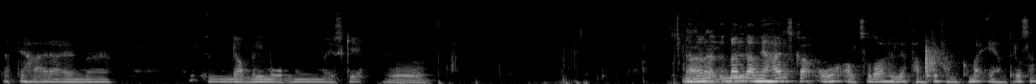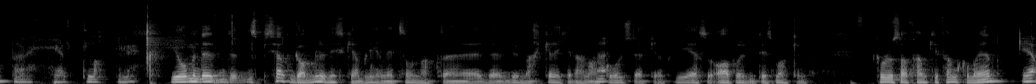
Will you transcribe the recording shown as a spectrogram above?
Dette her er en, eh, en gammel, moden whisky. Mm. Men, Ja, den, men- men denne her skal også altså da holde 55,1 Det er jo helt latterlig. Jo, men det, det, spesielt gamle whiskyer blir litt sånn at eh, det, du merker ikke den alkoholstyrken. For de er så avrundet i smaken. Hva du sa 55,1? Ja.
